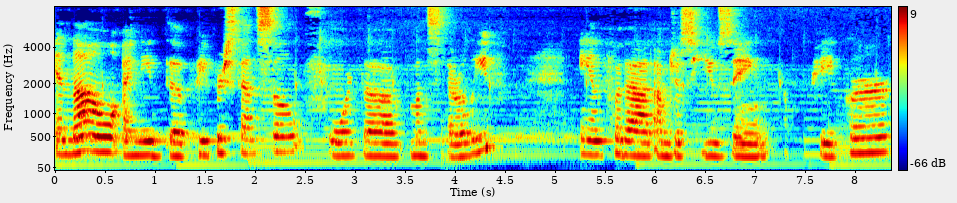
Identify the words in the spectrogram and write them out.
And now I need the paper stencil for the monstera leaf. And for that I'm just using paper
